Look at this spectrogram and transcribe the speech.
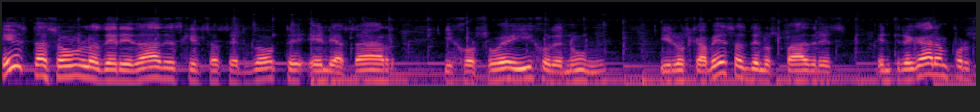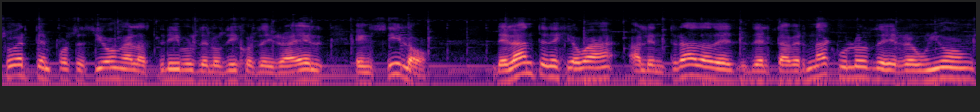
Estas son las heredades que el sacerdote Eleazar y Josué, hijo de Nun, y los cabezas de los padres entregaron por suerte en posesión a las tribus de los hijos de Israel en Silo, delante de Jehová, a la entrada de- del tabernáculo de reunión,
